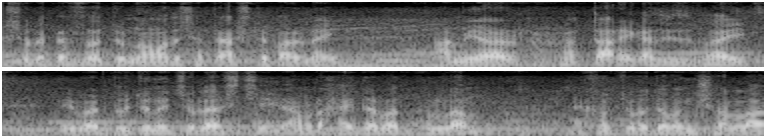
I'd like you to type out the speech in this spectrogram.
আসলে ব্যবসার জন্য আমাদের সাথে আসতে পারে নাই। আমি আর তারেক আজিজ ভাই এবার দুজনেই চলে আসছি, আমরা হায়দ্রাবাদ ঘুরলাম। এখন চলে যাব ইনশাল্লাহ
